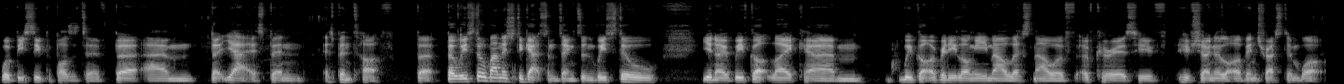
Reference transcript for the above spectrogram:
would be super positive. But um, but yeah, it's been it's been tough. But but we've still managed to get some things and we still, you know, we've got like um, we've got a really long email list now of, of careers who've who've shown a lot of interest in what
